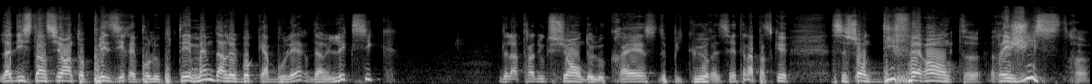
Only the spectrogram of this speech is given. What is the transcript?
la distinction entre plaisir et volupté, même dans le vocabulaire, dans le lexique de la traduction de Lucrèce, de Picure, etc. Parce que ce sont différents registres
